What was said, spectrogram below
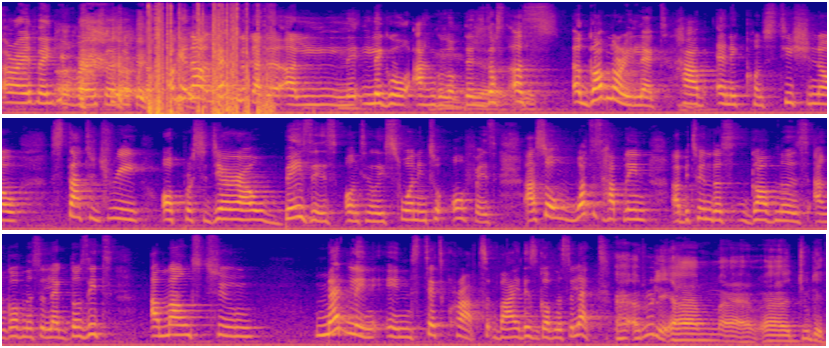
All right, thank you very much. Okay, now let's look at the uh, le legal angle of this. Yeah, Does a, a governor-elect have any constitutional, statutory, or procedural basis until he's sworn into office? Uh, so what is happening uh, between those governors and governors-elect? Does it amount to meddling in statecraft by this governors-elect? Uh, really, um, uh, uh, Judith,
